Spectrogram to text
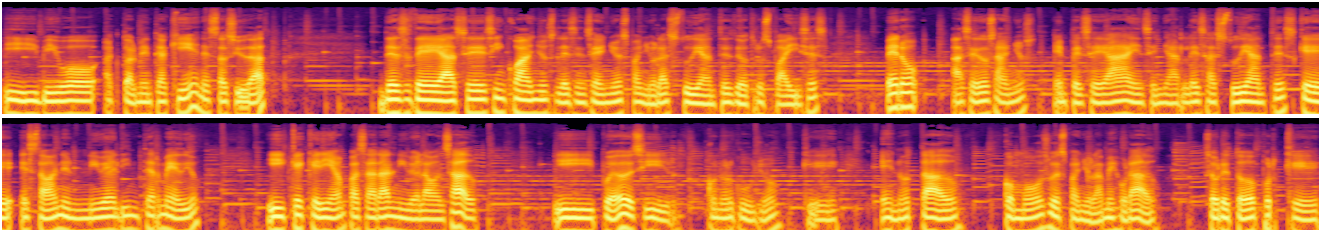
y vivo actualmente aquí en esta ciudad. Desde hace cinco años les enseño español a estudiantes de otros países, pero hace dos años empecé a enseñarles a estudiantes que estaban en un nivel intermedio y que querían pasar al nivel avanzado y puedo decir con orgullo que he notado cómo su español ha mejorado, sobre todo porque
